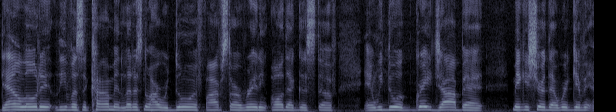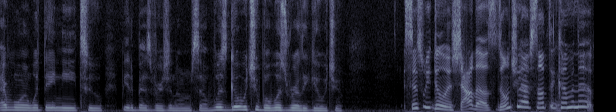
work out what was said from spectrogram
download it, leave us a comment, let us know how we're doing, five star rating, all that good stuff. And we do a great job at making sure that we're giving everyone what they need to be the best version of themselves. What's good with you, but what's really good with you? Since we doing shout outs, don't you have something coming up?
